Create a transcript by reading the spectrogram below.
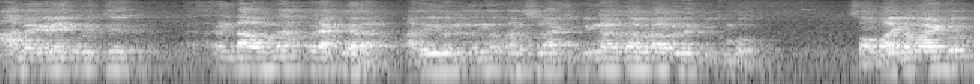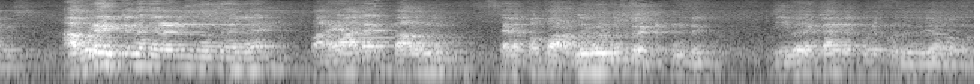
ആ മേഖലയെ കുറിച്ച് ഉണ്ടാവുന്ന ഒരു അജ്ഞത അത് ഇവരിൽ നിന്ന് മനസ്സിലാക്കി പിന്നെ അത് അവിടെ അവതരിപ്പിക്കുമ്പോൾ സ്വാഭാവികമായിട്ടും അവിടെ ഇരിക്കുന്ന ചിലരിൽ നിന്ന് തന്നെ പറയാതെ പറഞ്ഞു ചിലപ്പോൾ പറഞ്ഞുകൊണ്ടും കേട്ടിട്ടുണ്ട്. ജീവനക്കാരുടെ കൂടി പ്രതിനിധിയാണെന്ന്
